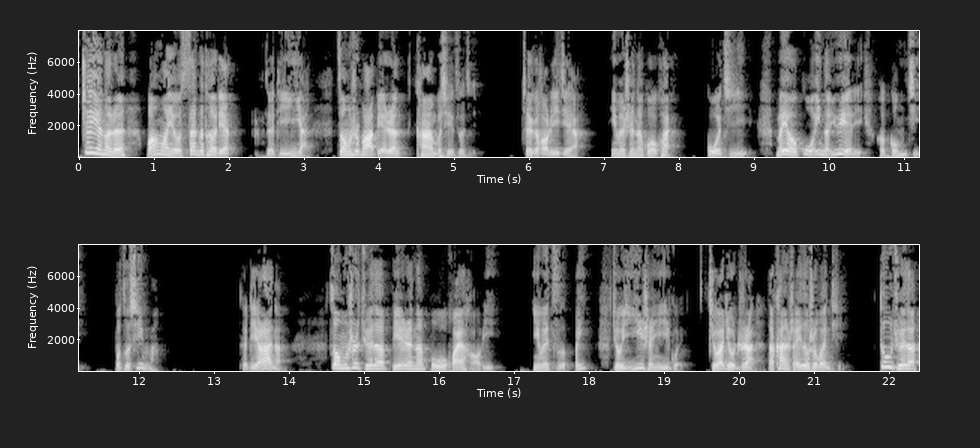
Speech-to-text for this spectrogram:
这样的人往往有三个特点。这第一呀，总是怕别人看不起自己，这个好理解啊，因为升得过快、过急，没有过硬的阅历和功绩，不自信嘛。这第二呢，总是觉得别人呢不怀好意，因为自卑就疑神疑鬼，久而久之啊，那看谁都是问题，都觉得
